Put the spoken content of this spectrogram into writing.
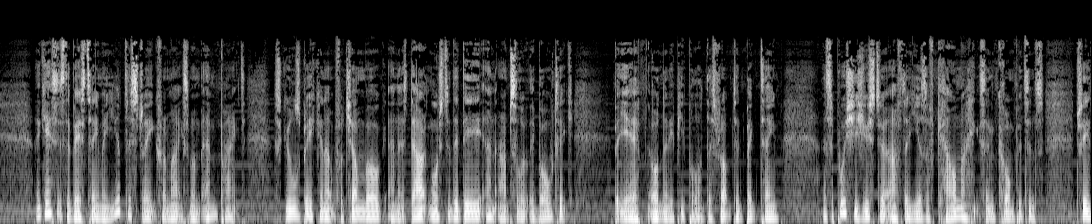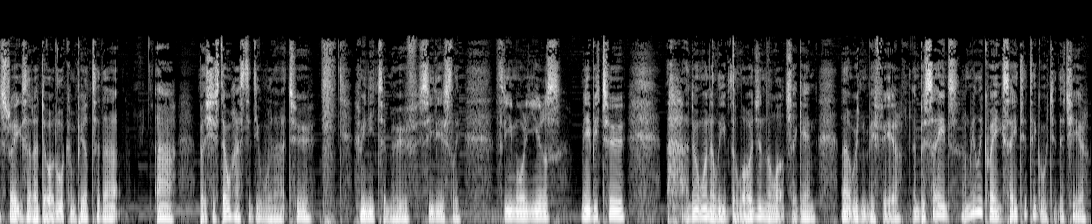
I guess it's the best time of year to strike for maximum impact. School's breaking up for Chumbog and it's dark most of the day and absolutely Baltic. But yeah, ordinary people are disrupted big time. I suppose she's used to it after years of CalMac's incompetence. Train strikes are a doddle compared to that. Ah, but she still has to deal with that too. we need to move, seriously. Three more years, maybe two. I don't want to leave the lodge in the lurch again. That wouldn't be fair. And besides, I'm really quite excited to go to the chair.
